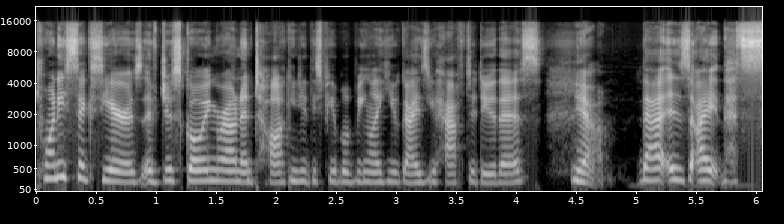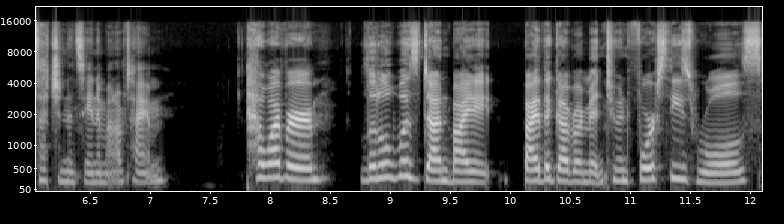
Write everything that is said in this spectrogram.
26 years of just going around and talking to these people being like you guys you have to do this. Yeah. That is I that's such an insane amount of time. However, little was done by by the government to enforce these rules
